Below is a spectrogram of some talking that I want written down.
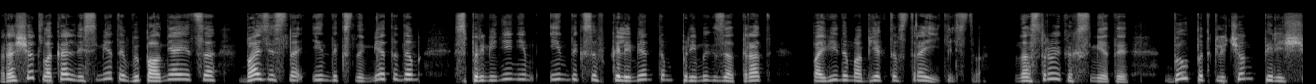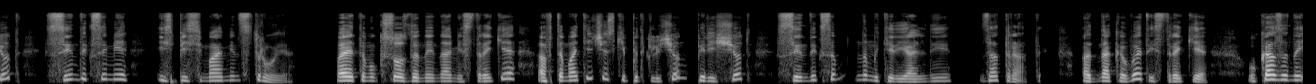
Расчет локальной сметы выполняется базисно-индексным методом с применением индексов к элементам прямых затрат по видам объектов строительства. В настройках сметы был подключен пересчет с индексами из письма Минстроя. Поэтому к созданной нами строке автоматически подключен пересчет с индексом на материальные затраты. Однако в этой строке указанный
